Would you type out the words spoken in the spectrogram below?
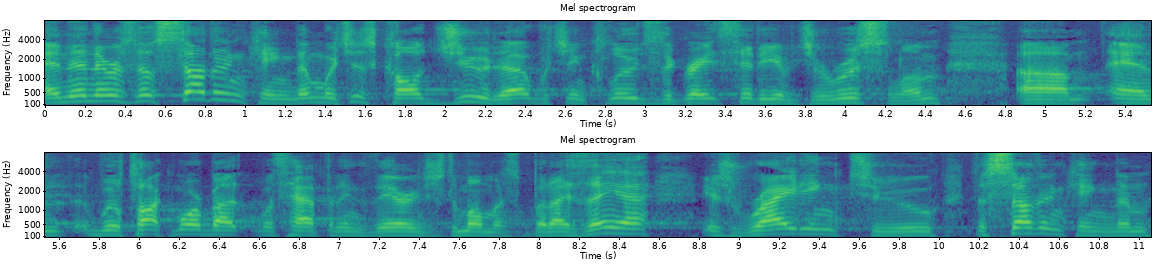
And then there was the southern kingdom, which is called Judah, which includes the great city of Jerusalem. Um, and we'll talk more about what's happening there in just a moment. But Isaiah is writing to the southern kingdom,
